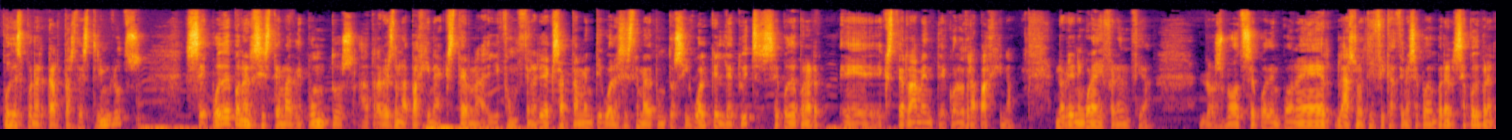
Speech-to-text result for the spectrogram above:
puedes poner cartas de Streamloots, se puede poner sistema de puntos a través de una página externa y funcionaría exactamente igual el sistema de puntos, igual que el de Twitch, se puede poner eh, externamente con otra página. No habría ninguna diferencia. Los bots se pueden poner, las notificaciones se pueden poner, se puede poner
